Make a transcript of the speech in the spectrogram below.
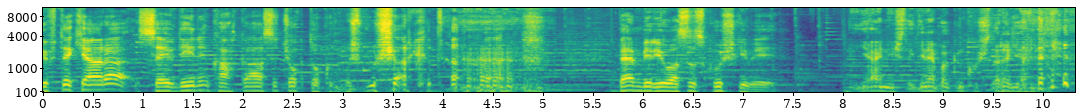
Güftekara sevdiğinin kahkahası çok dokunmuş bu şarkıda. ben bir yuvasız kuş gibi. Yani işte yine bakın kuşlara geldik.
